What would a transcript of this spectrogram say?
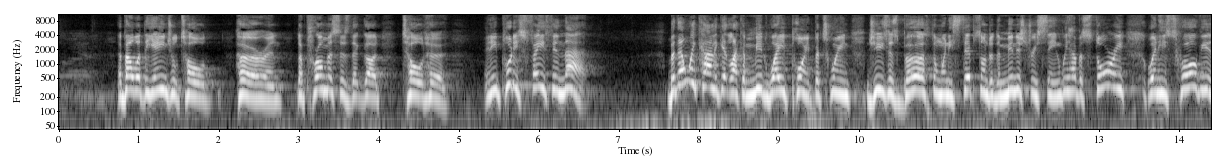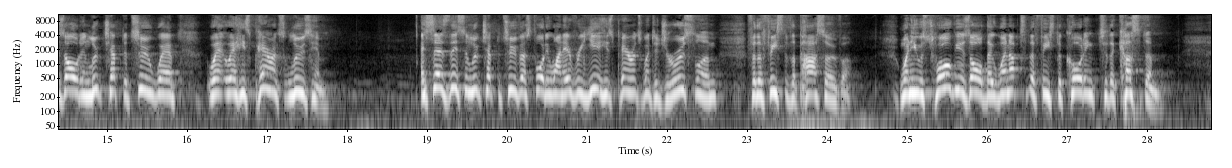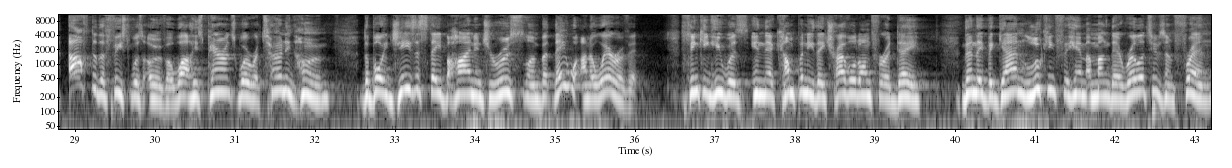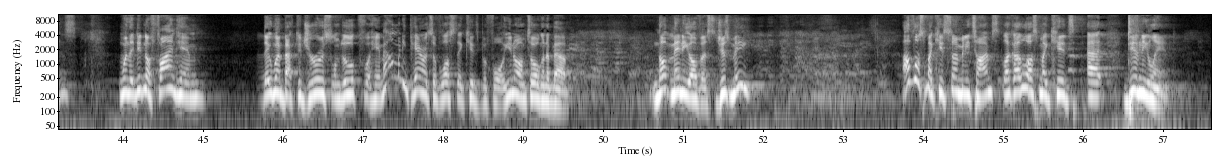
about what the angel told her and the promises that God told her. And he put his faith in that. But then we kind of get like a midway point between Jesus' birth and when he steps onto the ministry scene. We have a story when he's 12 years old in Luke chapter 2 where, where, where his parents lose him. It says this in Luke chapter 2, verse 41 every year his parents went to Jerusalem for the feast of the Passover. When he was 12 years old, they went up to the feast according to the custom. After the feast was over, while his parents were returning home, the boy Jesus stayed behind in Jerusalem, but they were unaware of it. Thinking he was in their company, they traveled on for a day. Then they began looking for him among their relatives and friends. When they did not find him, they went back to Jerusalem to look for him. How many parents have lost their kids before? You know what I'm talking about. Not many of us, just me. I've lost my kids so many times. Like I lost my kids at Disneyland,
